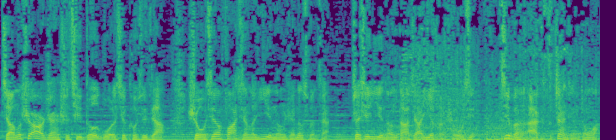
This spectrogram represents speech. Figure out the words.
讲的是二战时期德国的一些科学家首先发现了异能人的存在，这些异能大家也很熟悉，基本 X 战警中啊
